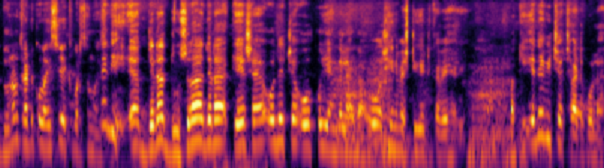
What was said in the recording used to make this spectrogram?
ਦੋਨਾਂ ਥ੍ਰੈਟ ਕੋਲ ਆਈ ਸੀ ਇੱਕ ਪਰਸਨ ਹੋਈ ਨਹੀਂ ਇਹ ਜਿਹੜਾ ਦੂਸਰਾ ਜਿਹੜਾ ਕੇਸ ਹੈ ਉਹਦੇ ਚ ਉਹ ਕੋਈ ਐਂਗਲ ਹੈਗਾ ਉਹ ਅਸੀਂ ਇਨਵੈਸਟੀਗੇਟ ਕਰੇ ਹੈਗੇ। ਬਾਕੀ ਇਹਦੇ ਵਿੱਚ ਥ੍ਰੈਟ ਕੋਲ ਹੈ।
